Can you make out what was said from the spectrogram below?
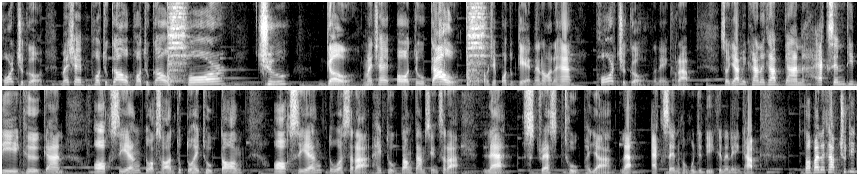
Portugal ไม่ใช่ Portugal Portugal Portugal ไม่ใช่ Portugal แล้วก็ไม่ใช่โปรตุเกสแน่นอนนะฮะ Portugal นั่นเองครับสย้ำอีกครั้งนะครับ การ accent ที่ดีคือการออกเสียงตัวอักษรทุกตัวให้ถูกต้อง ออกเสียงตัวสระให้ถูกต้องตามเสียงสระ และ stress ถูกพยางและ accent ของคุณจะดีขึ้นนั่นเองครับ ต่อไปนะครับชุดที่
